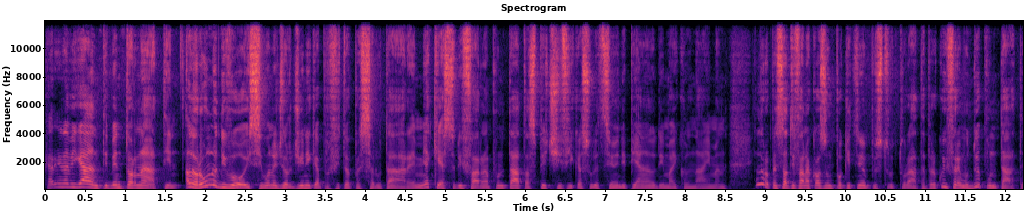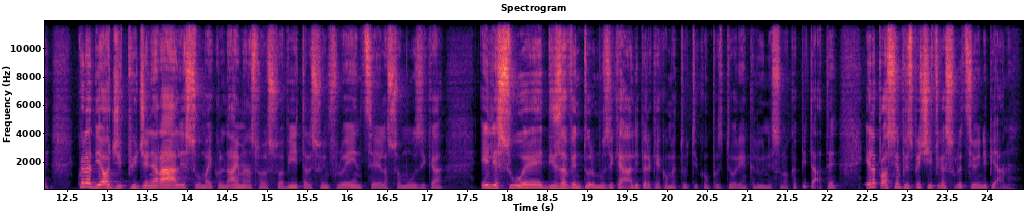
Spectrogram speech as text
Cari naviganti, bentornati. Allora, uno di voi, Simone Giorgini, che approfitto per salutare, mi ha chiesto di fare una puntata specifica su lezioni di piano di Michael Nyman. Allora ho pensato di fare una cosa un pochettino più strutturata, per cui faremo due puntate. Quella di oggi più generale su Michael Nyman, sulla sua vita, le sue influenze, la sua musica e le sue disavventure musicali, perché come tutti i compositori anche lui ne sono capitate, e la prossima più specifica su lezioni di piano.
